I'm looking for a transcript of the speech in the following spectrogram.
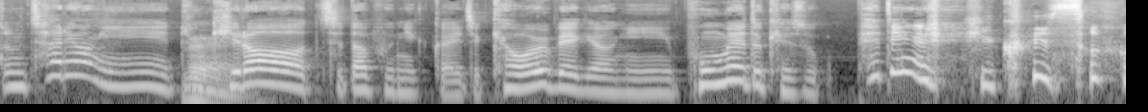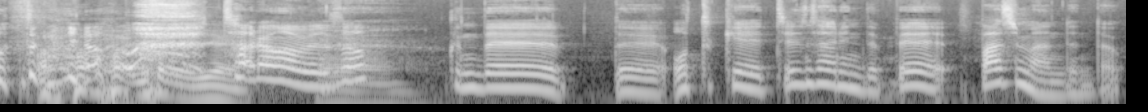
좀 촬영이 좀 네. 길어지다 보니까 이제 겨울 배경이 봄에도 계속 패딩을 입고 있었거든요. 예, 예. 촬영하면서. 네. 근데 네, 어떻게 찐살인데 빼, 빠지면 안 된다고.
